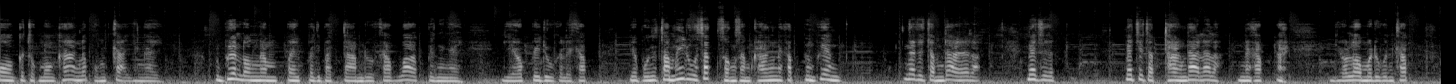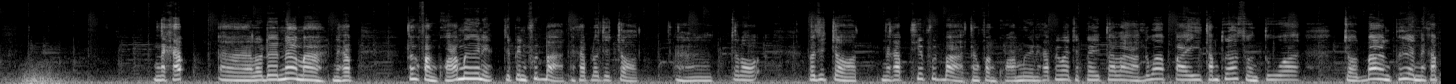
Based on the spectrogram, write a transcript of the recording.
มองกระจกมองข้างแล้วผมกะยังไง เพื่อนๆลองนำไปปฏิบัติตามดูครับว่าเป็นยังไง เดี๋ยวไปดูกันเลยครับ เดี๋ยวผมจะทำให้ดูสักสองสาครั้งนะครับ เพื่อนๆ น่าจะจำได้แล้วล่ะ น่าจะน่าจะจับทางได้แล้วล่ะนะครับอะเดี๋ยวเรามาดูกันครับนะครับอ่าเราเดินหน้ามานะครับทางฝั่งขวามือเนี่ยจะเป็นฟุตบาทนะครับ เราจะจอดอ่าจะรอเราจะจอดนะครับเทียบฟุตบาททางฝั่งขวามือนะครับ ไม่ว่าจะไปตลาดหรือว่าไปทำธุระส่วนตัวจอดบ้านเพื่อนนะครับ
